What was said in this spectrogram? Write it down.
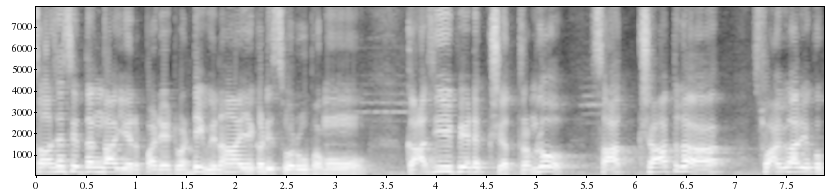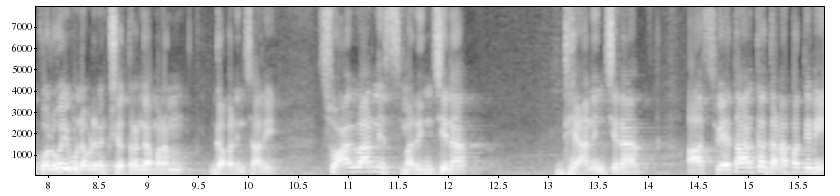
సహజ సిద్ధంగా ఏర్పడేటువంటి వినాయకుడి స్వరూపము. కాజీపేట క్షేత్రంలో సాక్షాత్తుగా స్వామివారి యొక్క కొలువై ఉండబడిన క్షేత్రంగా మనం గమనించాలి. స్వామివారిని స్మరించిన ధ్యానించిన ఆ శ్వేతార్క గణపతిని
